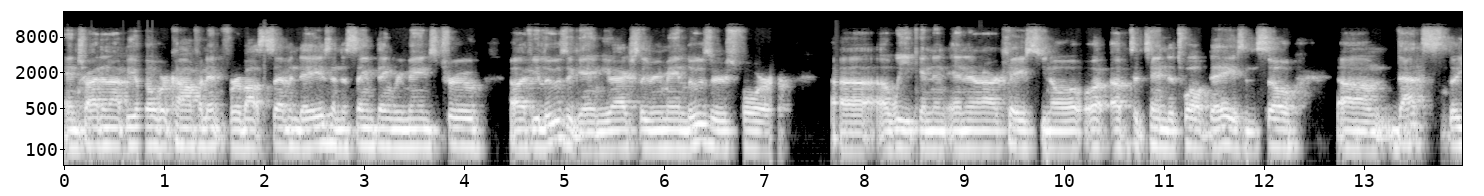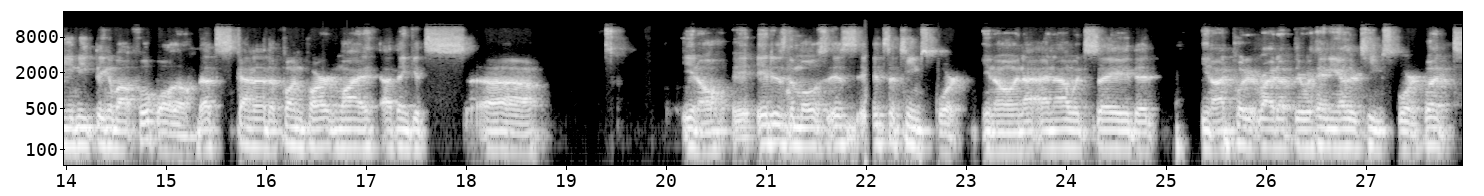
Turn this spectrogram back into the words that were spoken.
and try to not be overconfident for about seven days. And the same thing remains true uh, if you lose a game. You actually remain losers for uh, a week, and in, and in our case, you know, up to ten to twelve days. And so um, that's the unique thing about football, though. That's kind of the fun part, and why I think it's. Uh, you know, it, it is the most. It's it's a team sport, you know, and I and I would say that you know, I'd put it right up there with any other team sport. But,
